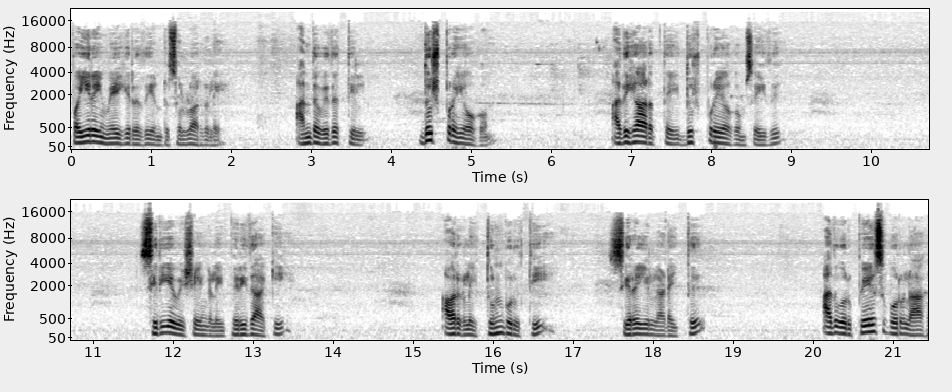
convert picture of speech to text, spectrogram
பயிரை மேய்கிறது என்று சொல்வார்களே அந்த விதத்தில் துஷ்பிரயோகம் அதிகாரத்தை துஷ்பிரயோகம் செய்து சிறிய விஷயங்களை பெரிதாக்கி அவர்களை துன்புறுத்தி சிறையில் அடைத்து அது ஒரு பேசு பொருளாக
